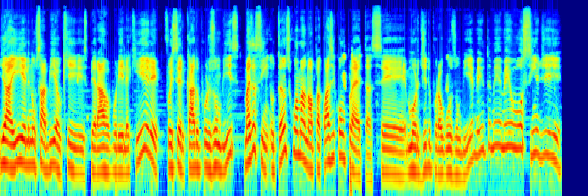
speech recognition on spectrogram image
e aí ele não sabia o que esperava por ele aqui. Ele foi cercado por zumbis. Mas assim, o Thanos com a manopla quase completa ser mordido por algum zumbi é meio também é meio ossinho de,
